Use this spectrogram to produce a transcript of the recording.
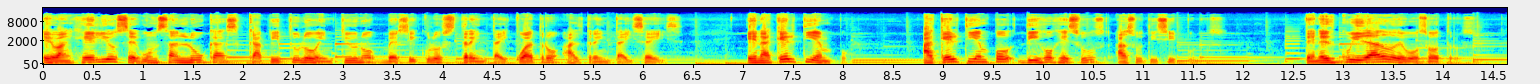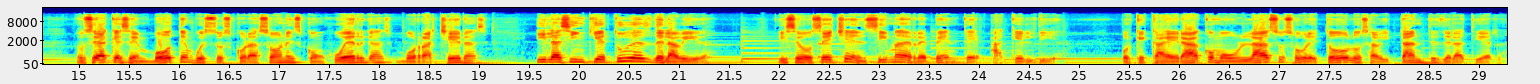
Evangelio según San Lucas capítulo 21 versículos 34 al 36. En aquel tiempo, aquel tiempo dijo Jesús a sus discípulos, Tened cuidado de vosotros, no sea que se emboten vuestros corazones con juergas, borracheras y las inquietudes de la vida, y se os eche encima de repente aquel día, porque caerá como un lazo sobre todos los habitantes de la tierra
